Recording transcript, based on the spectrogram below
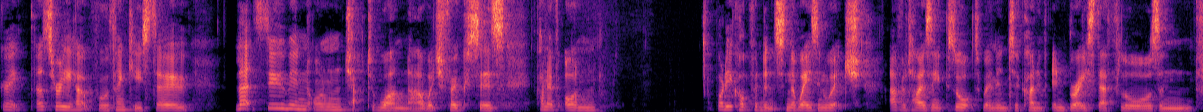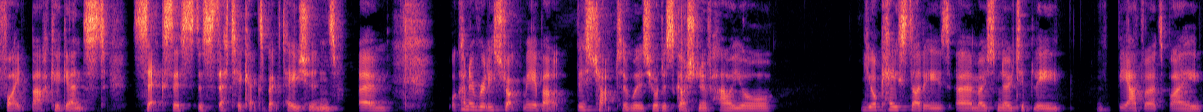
Great, that's really helpful. Thank you. So, let's zoom in on chapter one now, which focuses kind of on body confidence and the ways in which advertising exhorts women to kind of embrace their flaws and fight back against sexist aesthetic expectations. Um, what kind of really struck me about this chapter was your discussion of how your your case studies, uh, most notably the adverts by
